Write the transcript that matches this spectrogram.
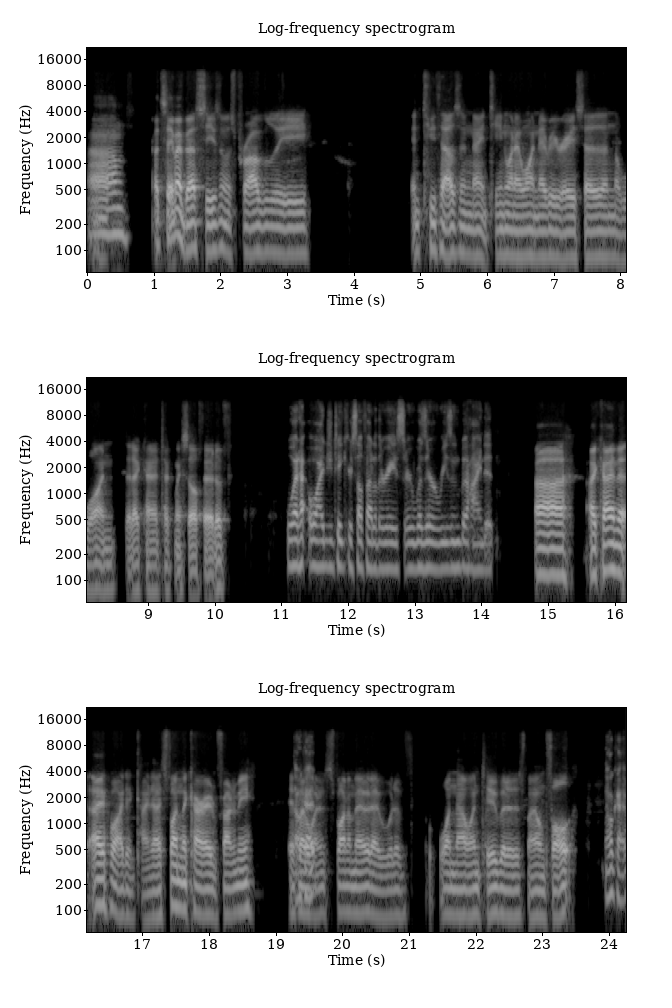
Um, I'd say my best season was probably in 2019 when I won every race other than the one that I kind of took myself out of. What? Why did you take yourself out of the race, or was there a reason behind it? Uh, I kind of, I well, I didn't kind of. I spun the car right in front of me. If okay. I wouldn't spun him out, I would have won that one too. But it was my own fault. Okay.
